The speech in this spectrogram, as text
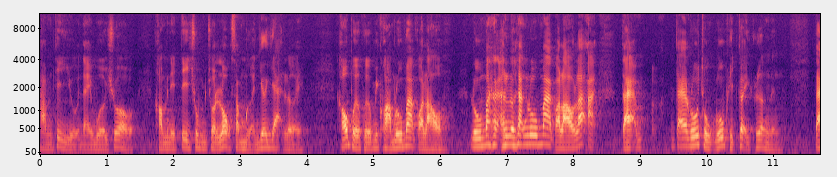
ธรรมที่อยู่ใน virtual community ชุ คอมมิชนโลกเสมือนเยอะแยะเลย เขาเผลอๆมีความรู้มากกว่าเรา รู้มากทั้งรู้มากกว่าเราแล้วอะแต่จะรู้ถูกรู้ผิดก็อีกเรื่องหนึ่ง แต่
